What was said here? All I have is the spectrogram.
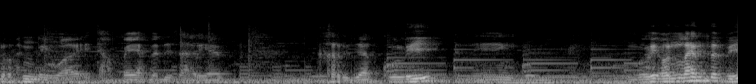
Kan dewa eh, capek ya tadi seharian. Kerja kuli anjing. Kuli online tapi.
